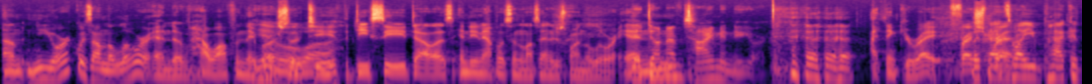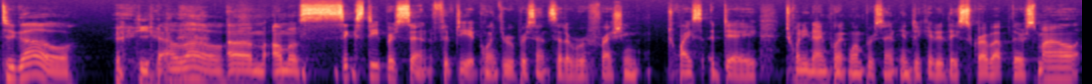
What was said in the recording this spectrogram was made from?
Um, New York was on the lower end of how often they brush their Ew, uh. teeth. DC, Dallas, Indianapolis, and Los Angeles were on the lower end. They don't have time in New York. I think you're right. Fresh But that's breath- why you pack it to go. yeah. Hello. Um, almost 60%, 58.3% said a refreshing twice a day. 29.1% indicated they scrub up their smile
